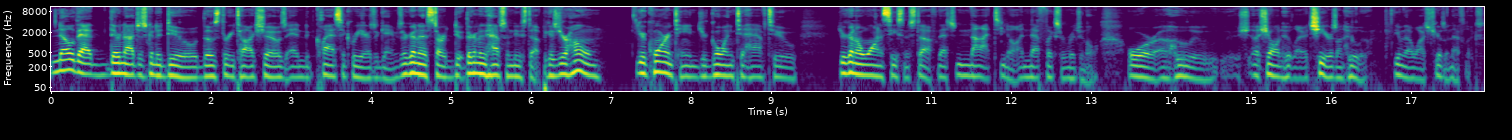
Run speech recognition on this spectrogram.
know that they're not just gonna do those three talk shows and classic re-airs of games they're gonna start do they're gonna have some new stuff because you're home you're quarantined you're going to have to you're to want to see some stuff that's not, you know, a Netflix original or a Hulu, a show on Hulu, like a Cheers on Hulu, even though I watch Cheers on Netflix.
